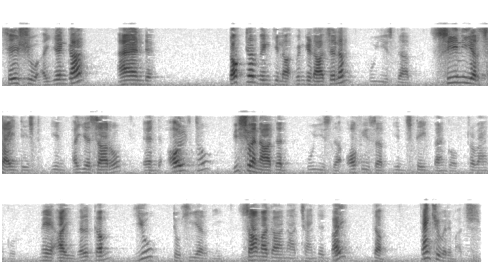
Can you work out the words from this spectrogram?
Seshu Iyengar, and Dr. Venkadachalam, who is the senior scientist in ISRO, and also Vishwanathan, who is the officer in State Bank of Travancore. May I welcome you to hear the Samagana chanted by them. Thank you very much.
